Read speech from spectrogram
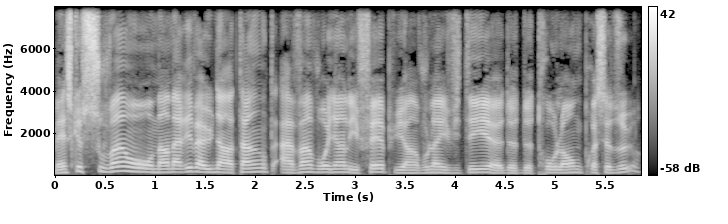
mais est-ce que souvent on en arrive à une entente avant voyant les faits puis en voulant éviter euh, de, trop longues procédures?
